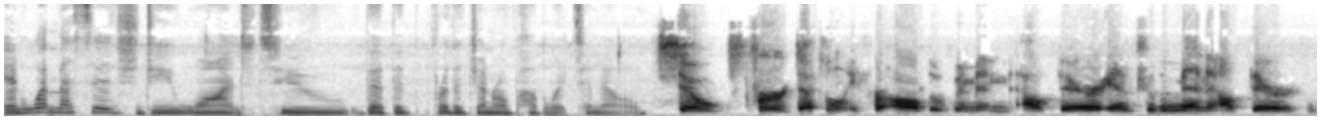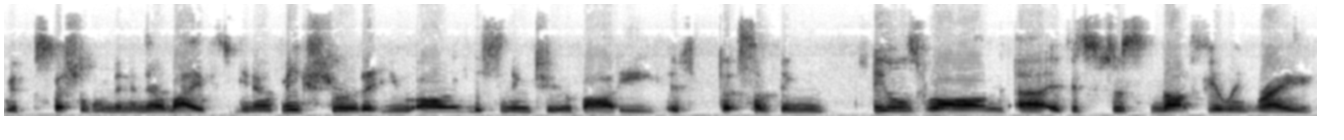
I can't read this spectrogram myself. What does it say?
And what message do you want to that the for the general public to know? So for definitely for all the women out there and for the men out there with special women in their lives, you know, make sure that you are listening to your body. If that's something feels wrong, uh, if it's just not feeling right,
